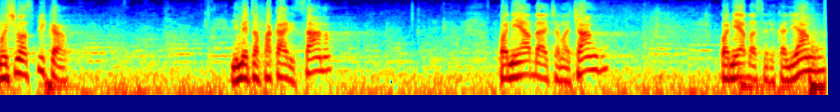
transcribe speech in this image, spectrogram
Mheshimiwa Spika, nimetafakari sana kwa niaba ya chama changu, kwa niaba ya serikali yangu,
